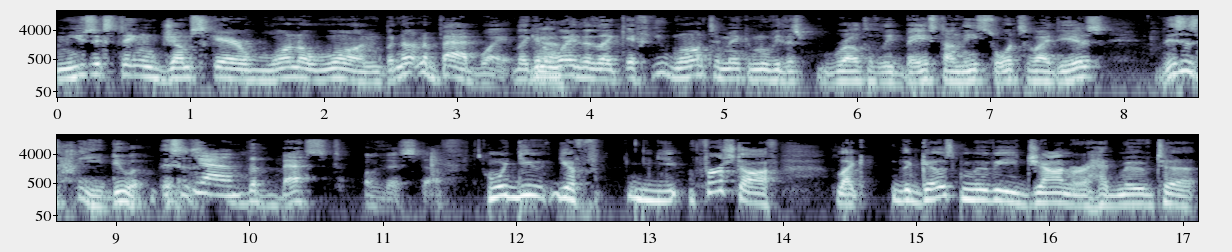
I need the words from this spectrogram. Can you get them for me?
music sting jump scare 101, but not in a bad way. Like in Yeah. a way that, like, if you want to make a movie that's relatively based on these sorts of ideas, this is how you do it. This is Yeah. the best of this stuff. Well, you, you, you first off, like the ghost movie genre had moved to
